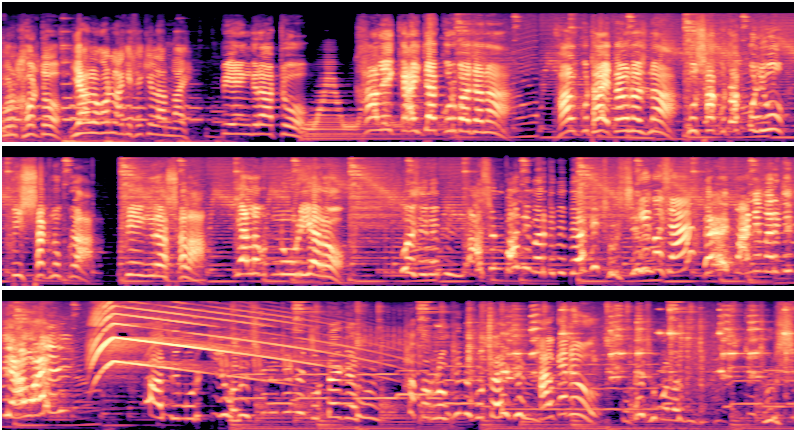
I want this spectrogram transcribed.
মূৰ্খটো ইয়াৰ লগত লাগি থাকি লাভ নাই বেংৰাটো খালি কাইজা কৰবা জানা ভাল কথা এটাও নাজনা সঁচা কথা কলিও বিশ্বাস নকৰা বেংৰা চালা ইয়াৰ লগত নৰি আৰু ঐ জিলেপি আচোন পানী মাৰি দিবি বেয়াকে ধৰছি কি কৈছা এই পানী মাৰি দিবি আৱাই আজি মোৰ কি হ'ল? চুলিখিনি গোটাই গেল হাতৰ লংখিনি গোটাই গেল। ভালকে ধু গোটাই থব লাগিব কি ধৰছি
